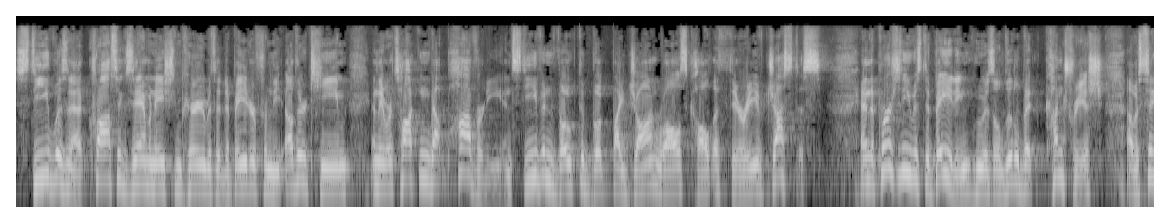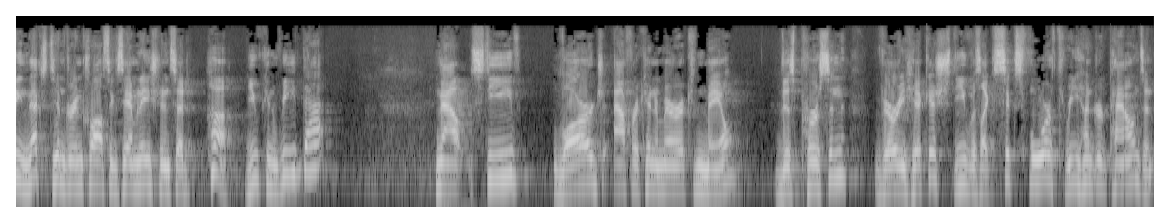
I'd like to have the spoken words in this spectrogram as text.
Steve was in a cross-examination period with a debater from the other team, and they were talking about poverty. And Steve invoked a book by John Rawls called A Theory of Justice. And the person he was debating, who was a little bit countryish, I was sitting next to him during cross examination and said, Huh, you can read that? Now, Steve, large African American male, this person, very hickish. Steve was like 6'4, 300 pounds, an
